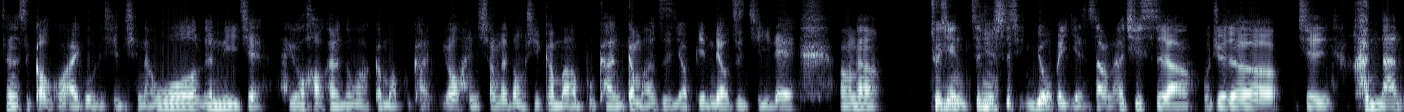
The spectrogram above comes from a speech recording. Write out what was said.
真的是高过爱国的心情啊！我能理解，有好看的动画干嘛不看？有很香的东西干嘛不看？干嘛自己要编掉自己嘞？然后那最近这件事情又被延上了。其实啊，我觉得其实很难，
